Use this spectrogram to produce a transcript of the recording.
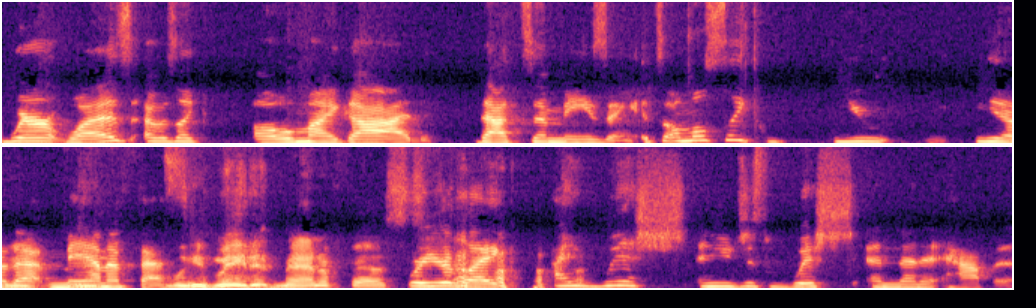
where it was, I was like, "Oh my God, that's amazing!" It's almost like you, you know, We- that manifest. We made it manifest. where you're like, "I wish," and you just wish, and then it happened.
